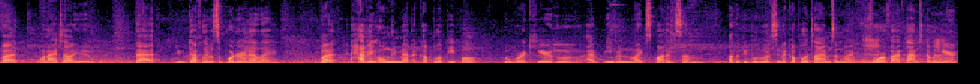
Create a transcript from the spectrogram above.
But when I tell you that you definitely have a supporter in LA, but having only met a couple of people who work here, who have I've even like spotted some other people who I've seen a couple of times in my four or five times coming Uh. here,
